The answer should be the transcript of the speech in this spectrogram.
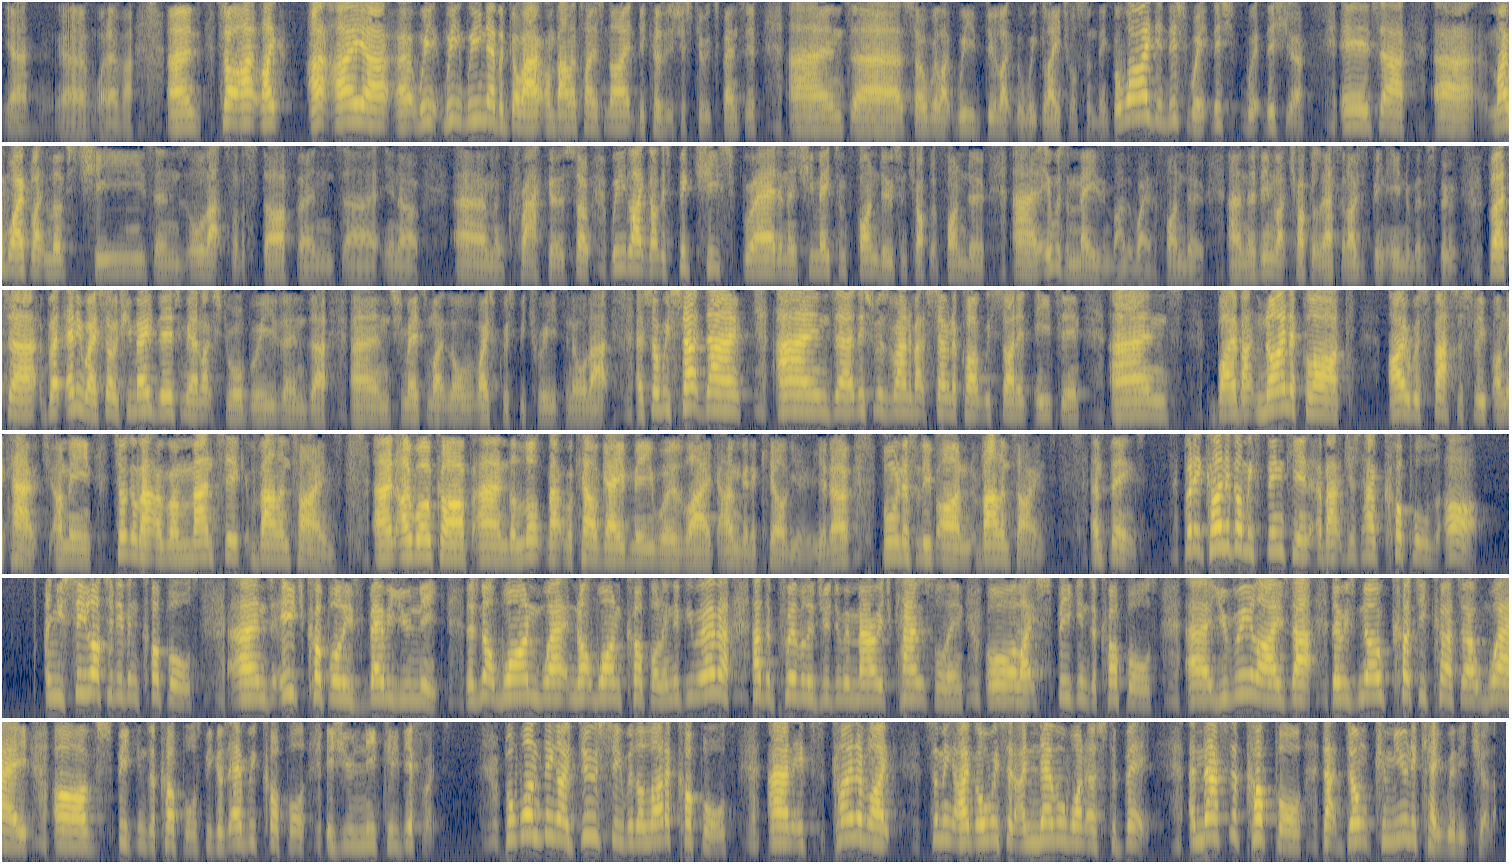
yeah, yeah, whatever. And so I, like, I, I, uh, uh, we, we, we never go out on Valentine's night because it's just too expensive. And uh, so we're like, we do like the week later or something. But what I did this week, this, this year, is uh, uh, my wife like loves cheese and all that sort of stuff. And, uh, you know, um, and crackers. So we like got this big cheese spread, and then she made some fondue, some chocolate fondue, and it was amazing, by the way, the fondue. And there's even like chocolate left, and I've just been eating it with a spoon. But uh, but anyway, so she made this, and we had like strawberries, and uh, and she made some like little Rice Krispie treats and all that. And so we sat down, and uh, this was around about seven o'clock. We started eating, and by about nine o'clock I was fast asleep on the couch. I mean, talking about a romantic Valentine's. And I woke up, and the look that Raquel gave me was like, I'm going to kill you, you know? Falling asleep on Valentine's and things. But it kind of got me thinking about just how couples are. And you see lots of different couples, and each couple is very unique. There's not one where, not one couple. And if you ever had the privilege of doing marriage counseling or like speaking to couples, uh, you realize that there is no cutty cutter way of speaking to couples because every couple is uniquely different. But one thing I do see with a lot of couples, and it's kind of like something I've always said I never want us to be, and that's the couple that don't communicate with each other.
